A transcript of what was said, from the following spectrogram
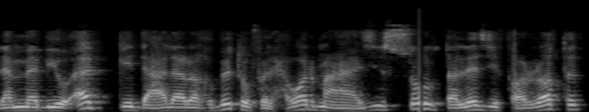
لما بيؤكد على رغبته في الحوار مع هذه السلطة الذي فرطت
